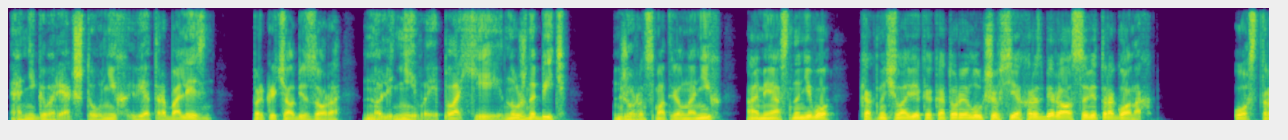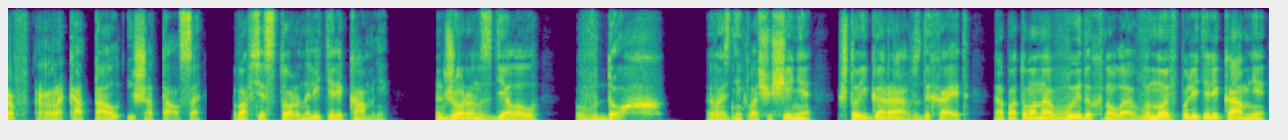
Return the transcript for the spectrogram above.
«Они говорят, что у них ветроболезнь», — прокричал Безора. «Но ленивые, плохие, нужно бить». Джоран смотрел на них, а Миас на него, как на человека, который лучше всех разбирался в ветрогонах. Остров рокотал и шатался. Во все стороны летели камни. Джоран сделал вдох. Возникло ощущение, что и гора вздыхает, А потом она выдохнула, вновь полетели камни,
